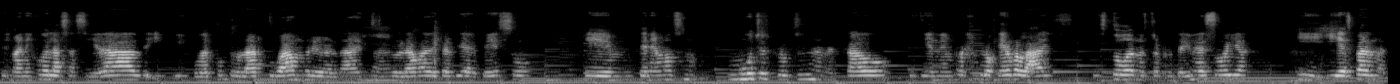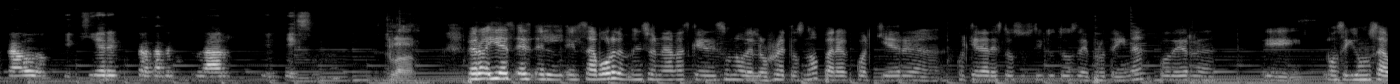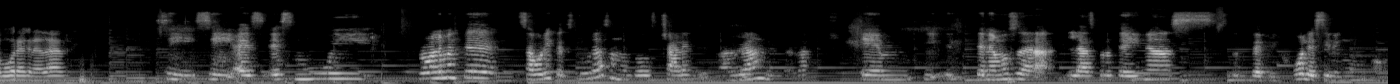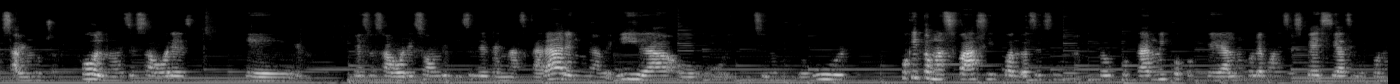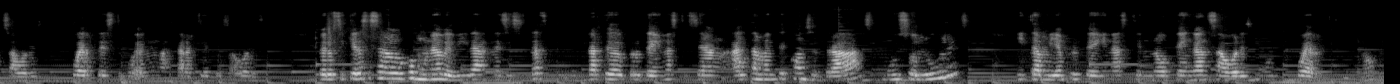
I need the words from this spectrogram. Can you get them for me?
el manejo de la saciedad y, poder controlar tu hambre, ¿verdad? En tu programa de pérdida de peso. tenemos muchos productos en el mercado que tienen, por ejemplo, Herbalife, que es toda nuestra proteína de soya, y, y es para el mercado que quiere tratar de controlar el peso. Claro. Pero ahí es, el, el, sabor, mencionabas que es uno de los retos, ¿no? Para cualquier, cualquiera de estos sustitutos de proteína, poder eh, conseguir un sabor agradable. Sí, sí, es, es muy... Probablemente sabor y textura son los dos challenges más grandes, ¿verdad? Em, tenemos las proteínas de frijoles, tienen, saben mucho frijol, ¿no? Esos sabores, eh, esos sabores son difíciles de enmascarar en una bebida o, inclusive en un yogur. Un poquito más fácil cuando haces un, producto cárnico porque a lo mejor le pones especias y le pones sabores muy fuertes que pueden enmascarar ciertos sabores. Pero si quieres hacer algo como una bebida, necesitas de proteínas que sean altamente concentradas, muy solubles y también proteínas que no tengan sabores muy fuertes. ¿no?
